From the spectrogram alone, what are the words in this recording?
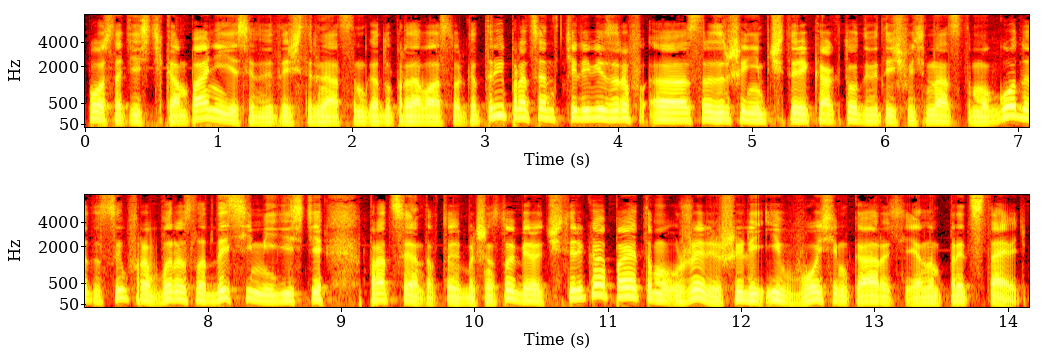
По статистике компании, если в 2013 году продавалось только 3% телевизоров э, с разрешением 4К, то к 2018 году эта цифра выросла до 70%. То есть большинство берет 4К, поэтому уже решили и 8К россиянам представить.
